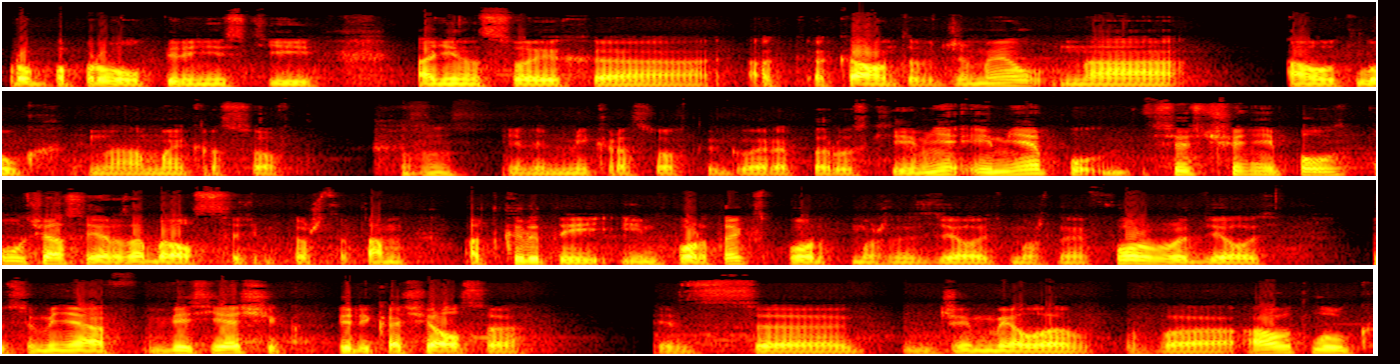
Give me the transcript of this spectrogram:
попробовал перенести один из своих э, аккаунтов Gmail на Outlook на Microsoft. Uh-huh. Или Microsoft, как говорят по-русски. И мне, и мне все в течение пол, получаса я разобрался с этим, потому что там открытый импорт-экспорт можно сделать, можно форвард делать. То есть у меня весь ящик перекачался из э, Gmail в Outlook,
